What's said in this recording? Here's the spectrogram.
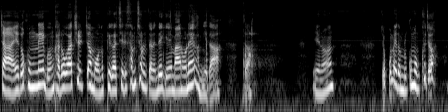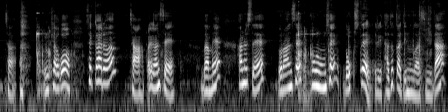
자, 얘도 국내분 가로가 7.5, 높이가 7, 3,000원짜리 4개 만원에 갑니다. 자, 얘는 조금에도 물구멍 크죠? 자, 이렇게 하고 색깔은 자, 빨간색, 그 다음에 하늘색, 노란색, 분홍색, 녹색 이렇게 다섯 가지 있는 것 같습니다.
